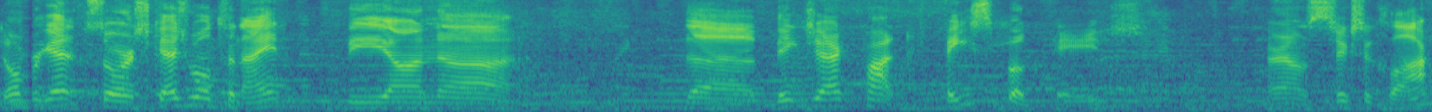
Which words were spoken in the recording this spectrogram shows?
Don't forget. So our schedule tonight be on uh, the Big Jackpot Facebook page around six o'clock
